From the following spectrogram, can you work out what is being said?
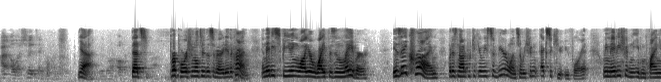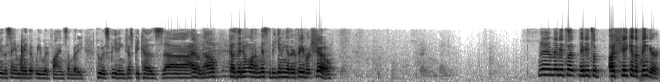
I, oh, I should take a punishment. Yeah. That's proportional to the severity of the crime. And maybe speeding while your wife is in labor is a crime, but it's not a particularly severe one, so we shouldn't execute you for it. We maybe shouldn't even fine you the same way that we would fine somebody who is speeding just because, uh, I don't know, because they didn't want to miss the beginning of their favorite show. Eh, maybe it's a maybe it's a, a shake of the finger,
